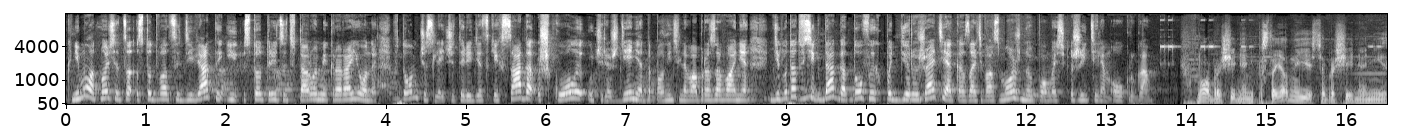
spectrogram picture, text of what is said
К нему относятся 129 и 132 микрорайоны, в том числе 4 детских сада, школы, учреждения дополнительного образования. Депутат всегда готов их поддержать и оказать возможную помощь жителям округа. Но обращения они постоянные есть, обращения они,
